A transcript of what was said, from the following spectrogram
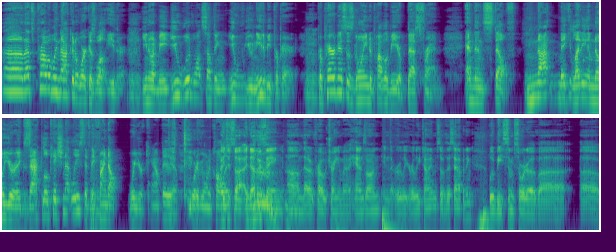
Uh, that's probably not going to work as well either. Mm-hmm. You know what I mean? You would want something, you, you need to be prepared. Mm-hmm. Preparedness is going to probably be your best friend. And then stealth, Mm-hmm. not make, letting them know your exact location at least if they find out where your camp is, Mm-hmm. Yeah. whatever you want to call I it. I just thought another thing um, that I would probably try and get my hands on in the early, early times of this happening would be some sort of uh, uh,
